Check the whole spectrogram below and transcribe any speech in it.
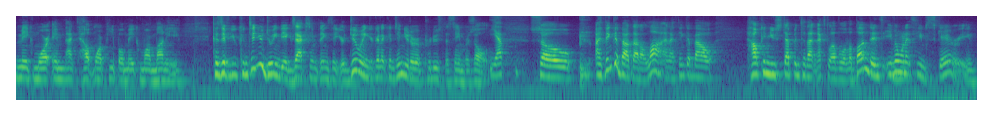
make more impact, help more people, make more money? Because if you continue doing the exact same things that you're doing, you're going to continue to produce the same results. Yep. So I think about that a lot, and I think about how can you step into that next level of abundance, even when mm-hmm. it seems scary.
